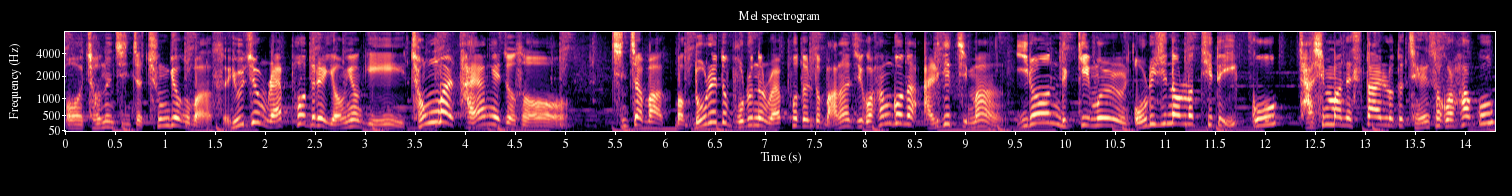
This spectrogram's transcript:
어 저는 진짜 충격을 받았어요. 요즘 래퍼들의 영역이 정말 다양해져서 진짜 막, 막 노래도 부르는 래퍼들도 많아지고 한 거는 알겠지만 이런 느낌을 오리지널러티도 있고 자신만의 스타일로도 재해석을 하고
